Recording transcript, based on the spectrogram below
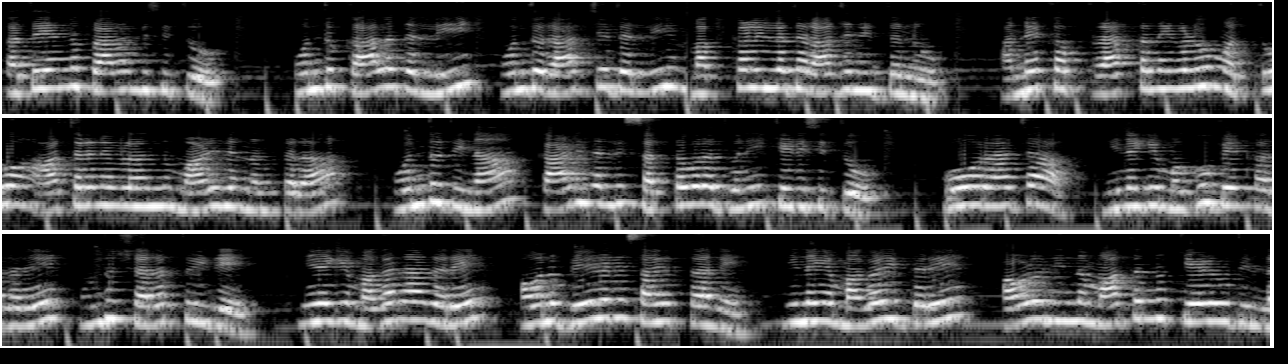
ಕಥೆಯನ್ನು ಪ್ರಾರಂಭಿಸಿತು. ಒಂದು ಕಾಲದಲ್ಲಿ, ಒಂದು ರಾಜ್ಯದಲ್ಲಿ ಮಕ್ಕಳಿಲ್ಲದ ರಾಜನಿದ್ದನು. ಅನೇಕ ಪ್ರಾರ್ಥನೆಗಳು ಮತ್ತು ಆಚರಣೆಗಳನ್ನು ಮಾಡಿದ ನಂತರ ಒಂದು ದಿನ ಕಾಡಿನಲ್ಲಿ ಸತ್ತವರ ಧ್ವನಿ ಕೇಳಿಸಿತು. ಓ ರಾಜ, ನಿನಗೆ ಮಗು ಬೇಕಾದರೆ ಒಂದು ಷರತ್ತು ಇದೆ. ನಿನಗೆ ಮಗನಾದರೆ ಅವನು ಬೇಗನೆ ಸಾಯುತ್ತಾನೆ. ನಿನಗೆ ಮಗಳಿದ್ದರೆ ಅವಳು ನಿನ್ನ ಮಾತನ್ನು ಕೇಳುವುದಿಲ್ಲ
